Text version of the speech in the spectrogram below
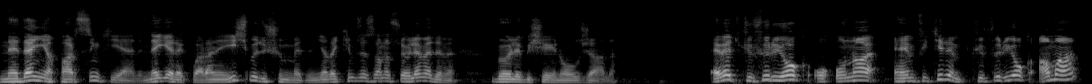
neden yaparsın ki yani? Ne gerek var? Hani hiç mi düşünmedin ya da kimse sana söylemedi mi böyle bir şeyin olacağını? Evet küfür yok. O- ona hemfikirim. Küfür yok ama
